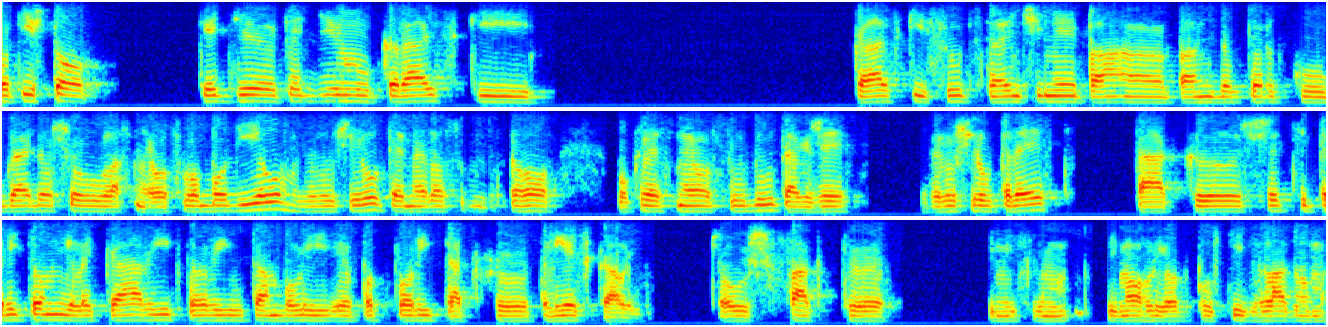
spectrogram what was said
totižto keď, keď ju krajský krajský súd v Trenčine pani doktorku Gajdošovu vlastne oslobodil, zrušil ten rozsud toho okresného súdu, takže zrušil trest tak e, všetci prítomní lekári, ktorí ju tam boli e, podporiť, tak e, tlieskali. Čo už fakt si myslím, si mohli odpustiť vzhľadom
